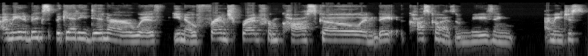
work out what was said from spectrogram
I made a big spaghetti dinner with, you know, French bread from Costco. And they, Costco has amazing I mean, just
